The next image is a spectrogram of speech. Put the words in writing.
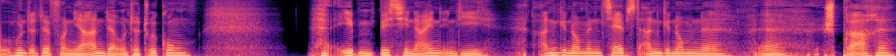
hunderte von Jahren der Unterdrückung eben bis hinein in die angenommen, selbst angenommene äh, Sprache.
